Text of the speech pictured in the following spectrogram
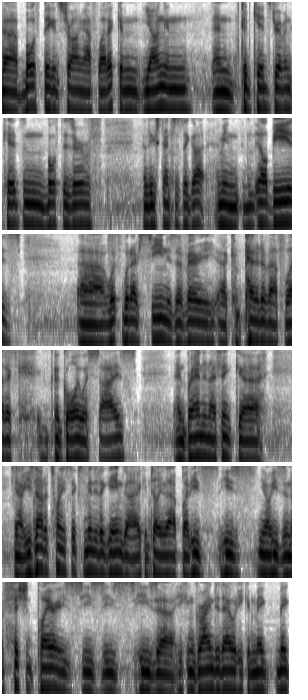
Uh, both big and strong, athletic and young and and good kids, driven kids, and both deserve the extensions they got. I mean, LB is. Uh, what what I've seen is a very uh, competitive, athletic goalie with size, and Brandon, I think, uh, you know, he's not a 26 minute a game guy. I can tell you that, but he's he's you know he's an efficient player. He's he's he's he's uh, he can grind it out. He can make make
